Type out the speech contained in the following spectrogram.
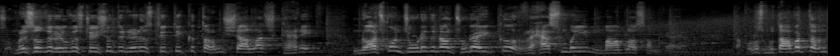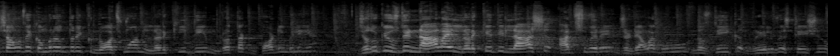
ਸੋ ਅੰਮ੍ਰਿਤਸਰ ਦੇ ਰੇਲਵੇ ਸਟੇਸ਼ਨ ਦੇ ਨੇੜੇ ਸਥਿਤ ਇੱਕ ਧਰਮਸ਼ਾਲਾ 'ਚ ਠਹਿਰੇ ਨੌਜਵਾਨ ਜੋੜੇ ਦੇ ਨਾਲ ਜੁੜਿਆ ਇੱਕ ਰਹੱਸਮਈ ਮਾਮਲਾ ਸਾਹਮਣੇ ਆਇਆ। ਤਾਂ ਪੁਲਿਸ ਮੁਤਾਬਕ ਧਰਮਸ਼ਾਲਾ ਦੇ ਕਮਰੇ ਅੰਦਰ ਇੱਕ ਨੌਜਵਾਨ ਲੜਕੀ ਦੀ ਮ੍ਰਿਤਕ ਬਾਡੀ ਮਿਲੀ ਹੈ, ਜਦੋਂ ਕਿ ਉਸਦੇ ਨਾਲ ਆਏ ਲੜਕੇ ਦੀ ਲਾਸ਼ ਅੱਜ ਸਵੇਰੇ ਜੰਡਿਆਲਾ ਗੁਰੂ ਨਜ਼ਦੀਕ ਰੇਲਵੇ ਸਟੇਸ਼ਨ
